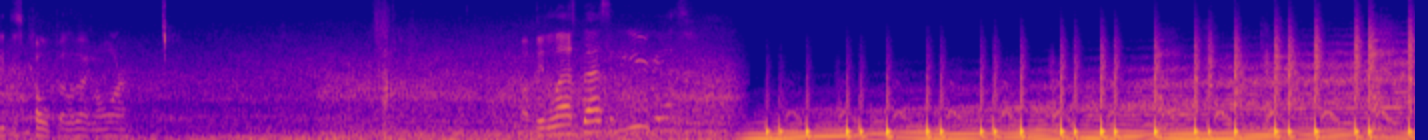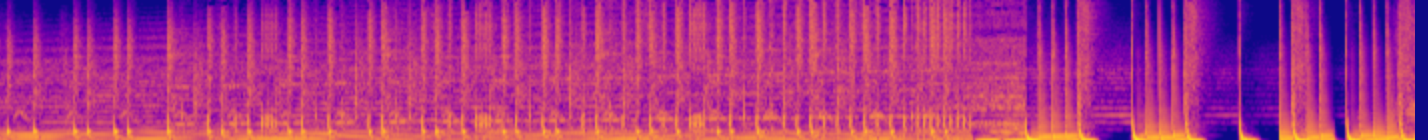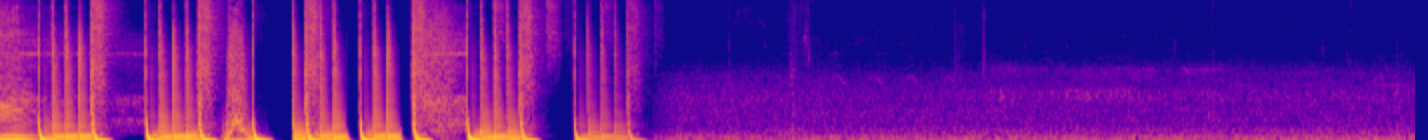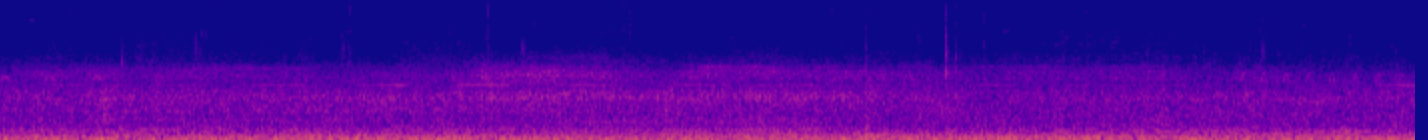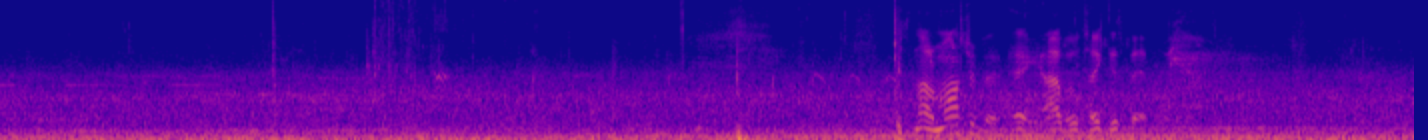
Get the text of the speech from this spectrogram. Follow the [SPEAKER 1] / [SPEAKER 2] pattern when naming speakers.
[SPEAKER 1] get this cold fella back in the water. Might be the last bass of the year, guys. Not a monster, but hey, I will take this bad boy.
